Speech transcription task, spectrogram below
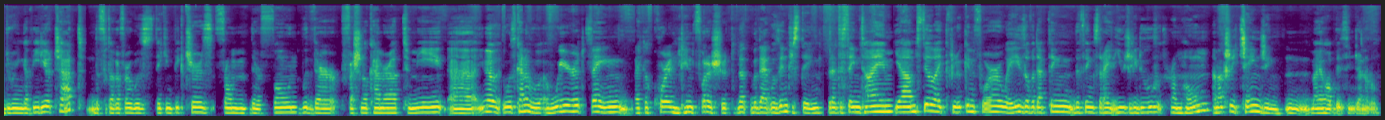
during a video chat. The photographer was taking pictures from their phone with their professional camera to me. Uh, you know, it was kind of a weird thing, like a quarantine photo shoot. That, but that was interesting. But at the same time, yeah, I'm still like looking for ways of adapting the things that I usually do from home. I'm actually changing mm, my hobbies in general.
